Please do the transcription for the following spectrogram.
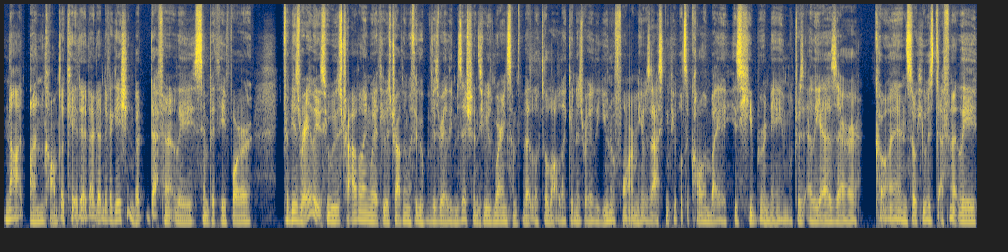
not uncomplicated identification, but definitely sympathy for for the Israelis who he was traveling with. He was traveling with a group of Israeli musicians. He was wearing something that looked a lot like an Israeli uniform. He was asking people to call him by his Hebrew name, which was Eliezer Cohen. So he was definitely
